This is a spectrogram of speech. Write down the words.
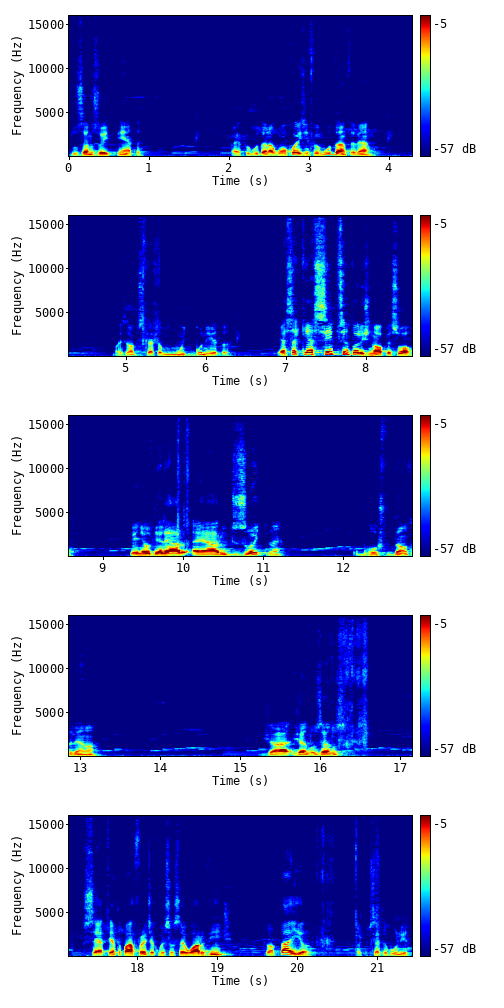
dos anos 80. Aí foi mudando alguma coisinha, foi mudando, tá vendo? Mas é uma bicicleta muito bonita. Essa aqui é 100% original, pessoal. O pneu dele é aro, é aro 18, né? O roxudão, tá vendo? Já, já nos anos 70 para frente já começou a sair o aro 20. Então tá aí, ó. Olha que bicicleta bonita.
